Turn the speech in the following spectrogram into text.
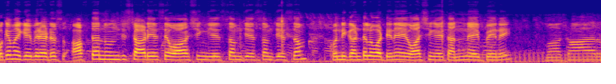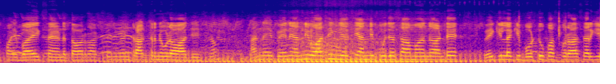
okay my KB riders afternoon నుంచి స్టార్ట్ చేస్తే వాషింగ్ చేస్తాం చేస్తాం చేస్తాం. కొన్ని గంటలు పట్టినాయి వాషింగ్ అయితే అన్నీ అయిపోయినాయి. మా car five bikes and Thar rocks even ట్రాక్టర్ని కూడా వాష్ చేసినాం. అన్నీ అయిపోయినాయి. అన్ని వాషింగ్ చేసి అన్ని పూజ సామాను అంటే వెహికల్లకి బొట్టు పసుపు రాసరికి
